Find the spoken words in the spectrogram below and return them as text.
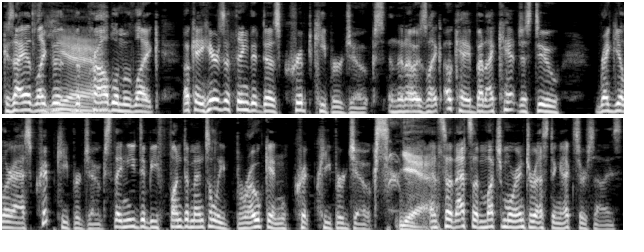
Cause I had like the, the problem of like, okay, here's a thing that does Crypt Keeper jokes. And then I was like, okay, but I can't just do regular ass Crypt Keeper jokes. They need to be fundamentally broken Crypt Keeper jokes. Yeah, and so that's a much more interesting exercise.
